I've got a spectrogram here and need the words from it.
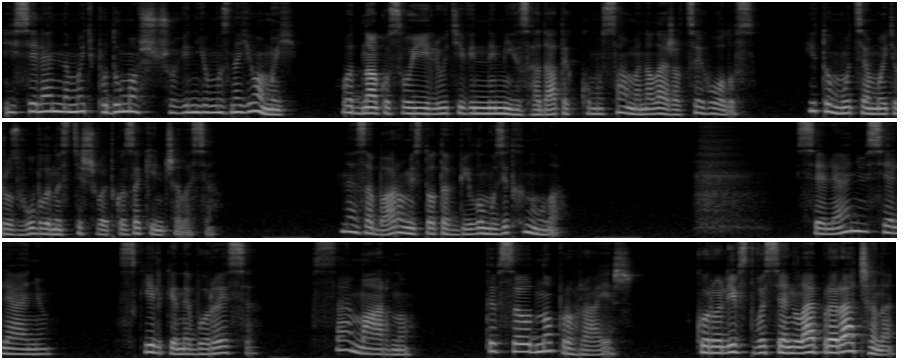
і сілянь на мить подумав, що він йому знайомий. Однак у своїй люті він не міг згадати, кому саме належав цей голос, і тому ця мить розгубленості швидко закінчилася. Незабаром істота в білому зітхнула. Сіляню, сіляню, скільки не борися, все марно. Ти все одно програєш. Королівство сяньле приречене.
